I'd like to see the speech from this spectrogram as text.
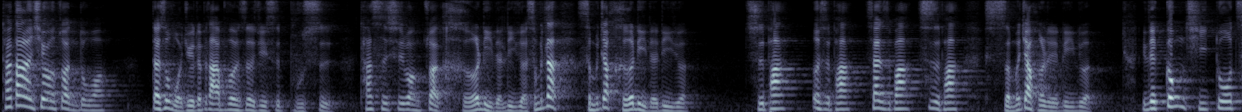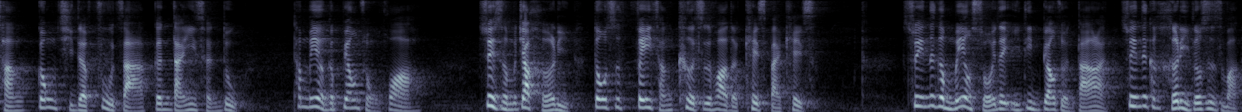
他当然希望赚多啊，但是我觉得大部分设计师不是，他是希望赚合理的利润。什么叫什么叫合理的利润？十趴、二十趴、三十趴、四十趴，什么叫合理的利润？你的工期多长，工期的复杂跟难易程度，它没有个标准化啊，所以什么叫合理，都是非常客制化的 case by case，所以那个没有所谓的一定标准答案，所以那个合理都是什么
